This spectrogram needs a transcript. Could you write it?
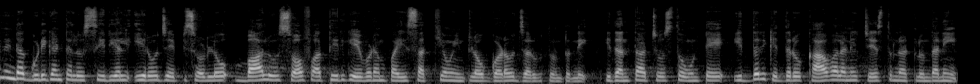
నిండా గుడిగంటలు సీరియల్ ఈ రోజు ఎపిసోడ్లో బాలు సోఫా తిరిగి ఇవ్వడంపై సత్యం ఇంట్లో గొడవ జరుగుతుంటుంది. ఇదంతా చూస్తూ ఉంటే ఇద్దరికిద్దరూ కావాలని చేస్తున్నట్లుందని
